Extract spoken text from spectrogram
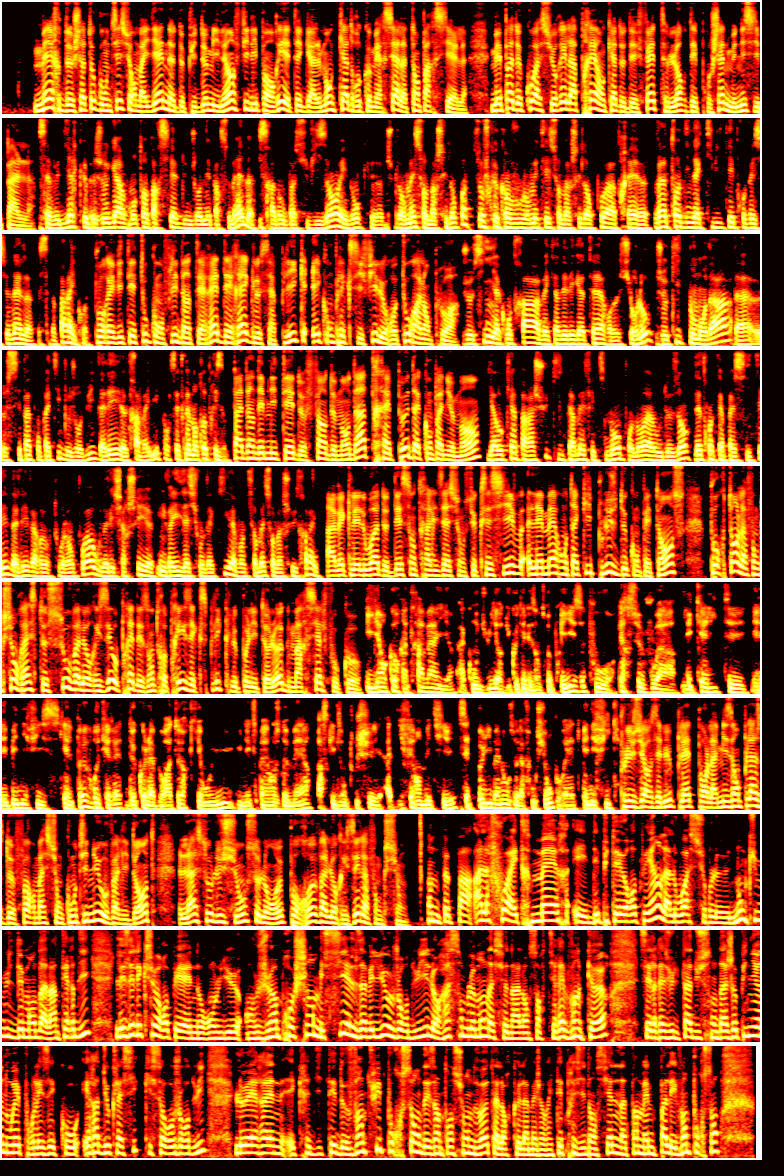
Maire de Château-Gontier-sur-Mayenne depuis 2001, Philippe Henry est également cadre commercial à temps partiel. Mais pas de quoi assurer l'après en cas de défaite lors des prochaines municipales. Ça veut dire que je garde mon temps partiel d'une journée par semaine, qui sera donc pas suffisant, et donc euh, je le remets sur le marché de l'emploi. Sauf que quand vous vous remettez sur le marché de l'emploi après 20 euh, ans d'inactivité professionnelle, c'est pas pareil, quoi. Pour éviter tout conflit d'intérêts, des règles s'appliquent et complexifient le retour à l'emploi. Je signe un contrat avec un délégataire euh, sur l'eau, je quitte mon mandat, bah, c'est pas compatible aujourd'hui d'aller travailler pour cette même entreprise. Pas d'indemnité de fin de mandat, très peu d'accompagnement. Il n'y a aucun parachute qui permet effectivement pendant un ou deux ans d'être en capacité d'aller vers le retour à l'emploi ou d'aller chercher une validation d'acquis avant de se remettre sur le marché du travail. Avec les lois de décentralisation successives, les maires ont acquis plus de compétences. Pourtant, la fonction reste sous-valorisée auprès des entreprises, explique le politologue Martial Foucault. Il y a encore un travail à conduire du côté des entreprises pour percevoir les qualités et les bénéfices qu'elles peuvent retirer de collaborateurs qui ont eu une expérience de maire parce qu'ils ont touché à différents métiers. Cette polyvalence de la fonction pourrait être bénéfique. Plusieurs élus plaident pour la mise en place de formations continues ou validantes, la solution selon eux pour revaloriser la fonction. On ne peut pas à la fois être maire et député européen. La loi sur le non-cumul des mandats l'interdit. Les élections européennes auront lieu en juin prochain, mais si elles avaient lieu aujourd'hui, le Rassemblement national en sortirait vainqueur. C'est le résultat du sondage Opinionway pour les échos et Radio Classique qui sort aujourd'hui. Le RN est crédité de 28% des intentions de vote alors que la majorité présidentielle n'atteint même pas les 20%.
